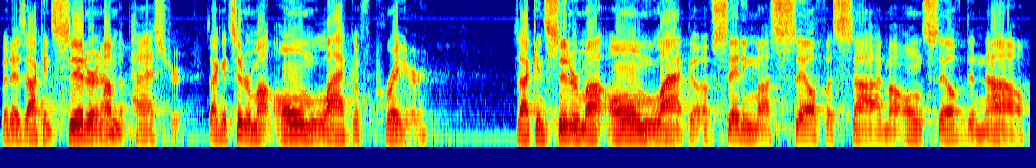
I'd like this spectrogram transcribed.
But as I consider, and I'm the pastor, as I consider my own lack of prayer, as I consider my own lack of setting myself aside, my own self denial,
